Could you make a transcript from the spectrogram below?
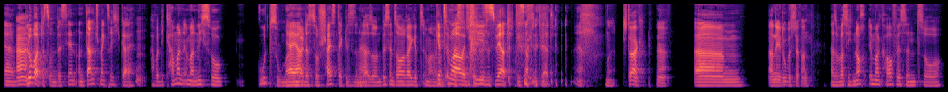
äh, Ah. blubbert es so ein bisschen und dann schmeckt es richtig geil. Aber die kann man immer nicht so gut zumachen, Ja, ja. weil das so Scheißdeckel sind. Ja. Also ein bisschen Sauerei gibt es immer. Gibt's man immer, aber die ist es wert. Die ist absolut wert. Ja. Stark, ja. Ähm, ah, nee, du bist Stefan. Also was ich noch immer kaufe, sind so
